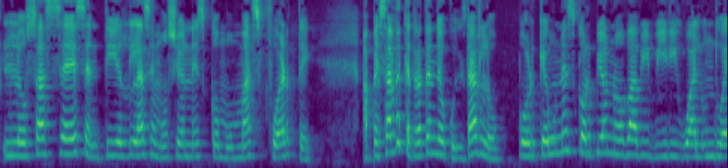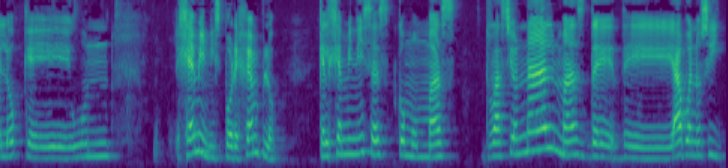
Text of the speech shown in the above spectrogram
los hace sentir las emociones como más fuerte, a pesar de que traten de ocultarlo, porque un escorpio no va a vivir igual un duelo que un Géminis, por ejemplo, que el Géminis es como más racional, más de, de ah, bueno, sí,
